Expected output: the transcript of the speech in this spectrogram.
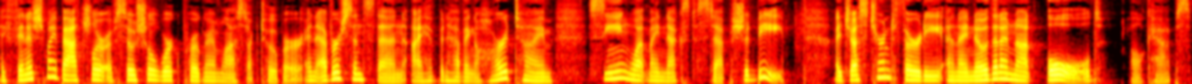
I finished my Bachelor of Social Work program last October, and ever since then, I have been having a hard time seeing what my next step should be. I just turned 30, and I know that I'm not old, all caps,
